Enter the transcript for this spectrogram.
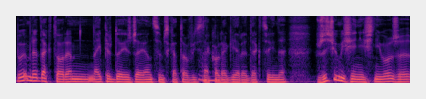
byłem redaktorem, najpierw dojeżdżającym z Katowic mhm. na kolegie redakcyjne. W życiu mi się nie śniło, że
